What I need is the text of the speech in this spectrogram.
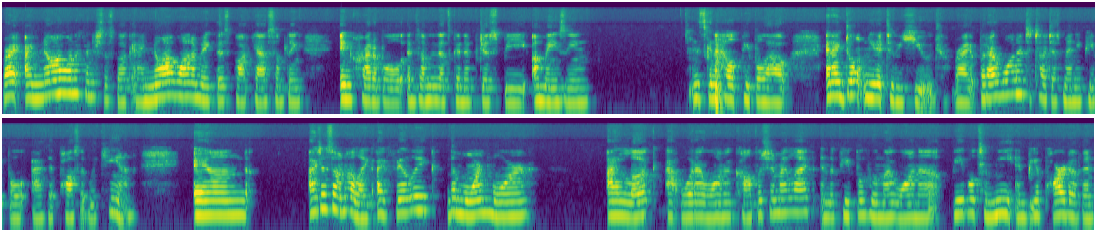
right? I know I want to finish this book and I know I want to make this podcast something incredible and something that's going to just be amazing. it's going to help people out. And I don't need it to be huge, right? But I wanted to touch as many people as it possibly can. And I just don't know. Like, I feel like the more and more I look at what I want to accomplish in my life and the people whom I want to be able to meet and be a part of and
